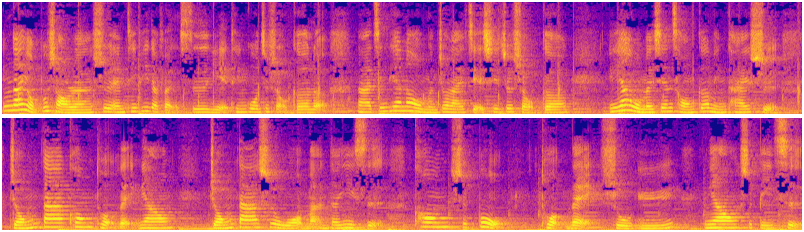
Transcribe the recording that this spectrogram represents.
应该有不少人是 MTP 的粉丝，也听过这首歌了。那今天呢，我们就来解析这首歌。一样，我们先从歌名开始，《中大空托尾喵》。中搭是我们的意思，空是不，妥尾属于，喵是彼此，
